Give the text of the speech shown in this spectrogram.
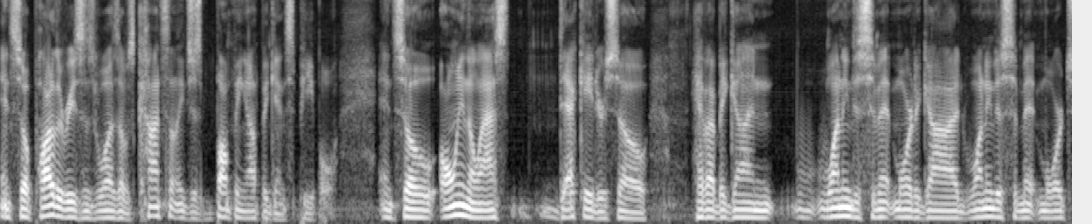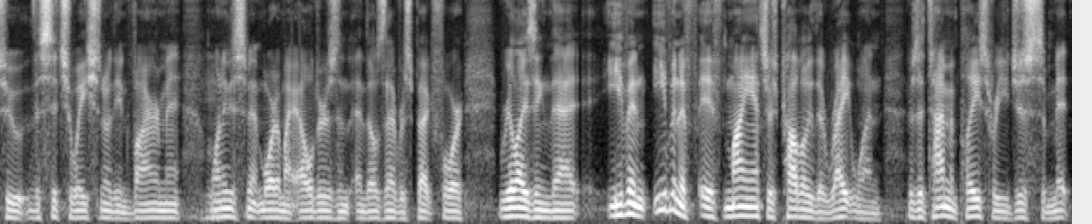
And so part of the reasons was I was constantly just bumping up against people. And so only in the last decade or so have I begun wanting to submit more to God, wanting to submit more to the situation or the environment, mm-hmm. wanting to submit more to my elders and, and, those I have respect for, realizing that even even if, if my answer is probably the right one, there's a time and place where you just submit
